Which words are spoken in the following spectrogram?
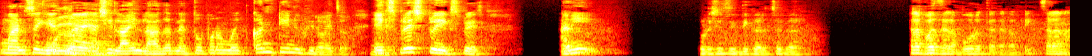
माणसं घेत नाही अशी लाईन लागत नाही तोपर्यंत माहीत कंटिन्यू फिरवायचं. एक्सप्रेस टू एक्सप्रेस आणि थोडीशी सिद्धी खर्च कर. चला बस झाला बोर होता टॉपिक चला ना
